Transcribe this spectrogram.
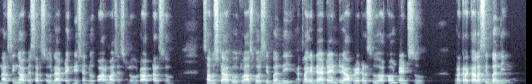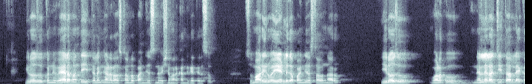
నర్సింగ్ ఆఫీసర్స్ ల్యాబ్ టెక్నీషియన్లు ఫార్మాసిస్టులు doctors sub staff class four సిబ్బంది అట్లాగే డేటా ఎంట్రీ ఆపరేటర్స్ అకౌంటెంట్స్ రకరకాల సిబ్బంది. ఈరోజు కొన్ని వేల మంది తెలంగాణ రాష్ట్రంలో పనిచేస్తున్న విషయం మనకు అందుకే తెలుసు. సుమారు ఇరవై ఏళ్ళుగా పనిచేస్తూ ఉన్నారు. ఈరోజు వాళ్ళకు నెల నెల జీతాలు లేక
